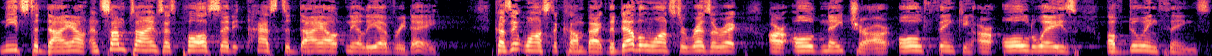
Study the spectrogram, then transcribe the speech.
needs to die out. And sometimes, as Paul said, it has to die out nearly every day because it wants to come back. The devil wants to resurrect our old nature, our old thinking, our old ways of doing things.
